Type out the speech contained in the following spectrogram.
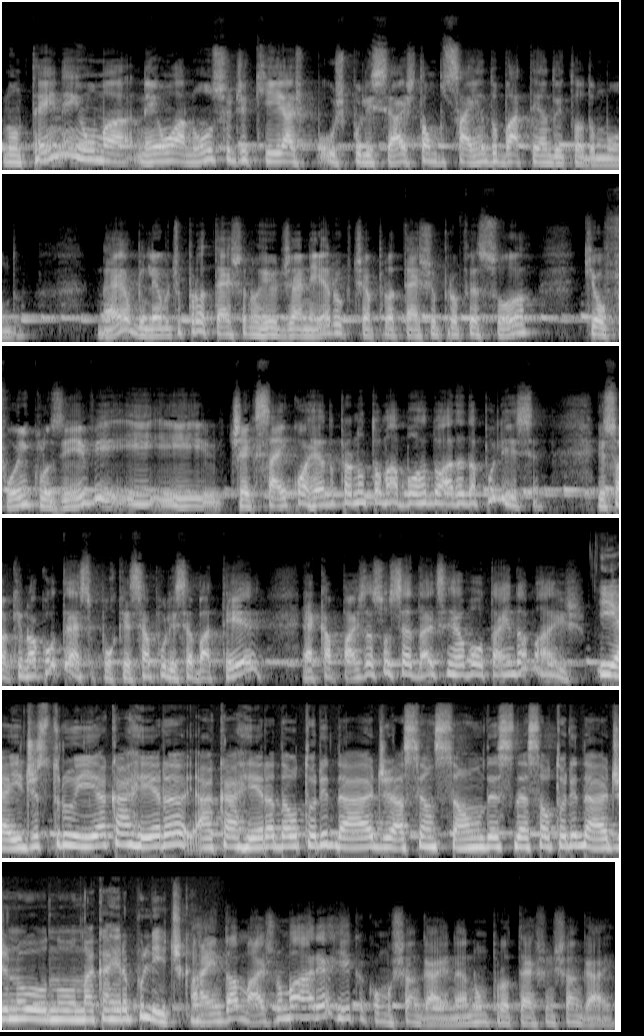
não tem nenhuma, nenhum anúncio de que as, os policiais estão saindo batendo em todo mundo. Né? Eu me lembro de protesto no Rio de Janeiro, que tinha protesto de professor, que eu fui, inclusive, e, e tinha que sair correndo para não tomar bordoada da polícia. Isso aqui não acontece, porque se a polícia bater, é capaz da sociedade se revoltar ainda mais. E aí destruir a carreira, a carreira da autoridade, a ascensão desse, dessa autoridade no, no, na carreira política. Ainda mais numa área rica como Xangai, né? num protesto em Xangai.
